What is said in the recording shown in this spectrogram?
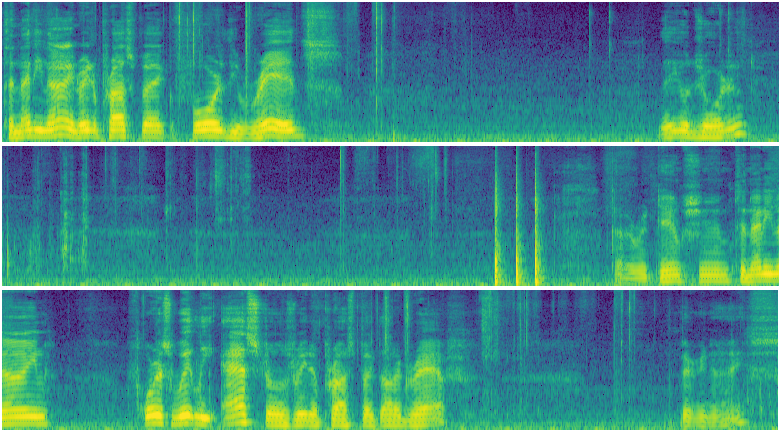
to 99, rated prospect for the Reds. There you go, Jordan. Got a redemption to 99. Forrest Whitley Astros rated prospect autograph. Very nice.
